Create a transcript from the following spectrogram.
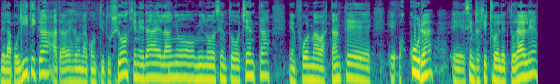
de la política a través de una constitución generada el año 1980 en forma bastante eh, oscura, eh, sin registros electorales.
